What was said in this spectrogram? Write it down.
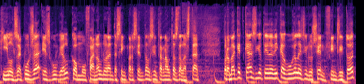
qui els acusa és Google, com ho fan el 95% dels internautes de l'Estat. Però en aquest cas jo t'he de dir que Google és innocent. Fins i tot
